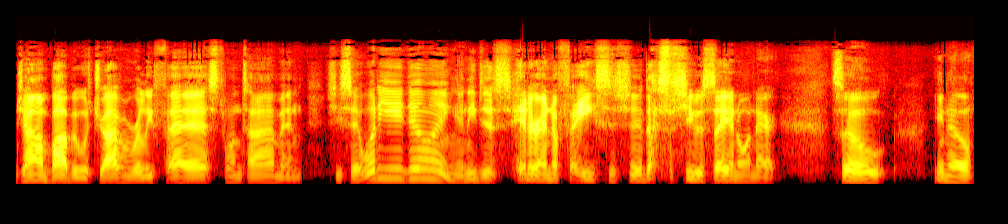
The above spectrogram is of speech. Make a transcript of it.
John Bobbitt was driving really fast one time and she said, What are you doing? And he just hit her in the face and shit. That's what she was saying on there. So, you know,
